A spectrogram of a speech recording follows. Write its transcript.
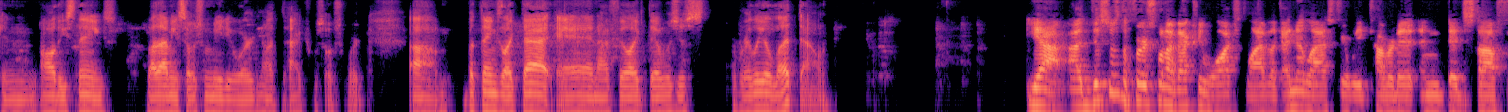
and all these things. By that I mean social media work, not actual social work, um, but things like that. And I feel like there was just really a letdown. Yeah, uh, this was the first one I've actually watched live. Like I know last year we covered it and did stuff,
